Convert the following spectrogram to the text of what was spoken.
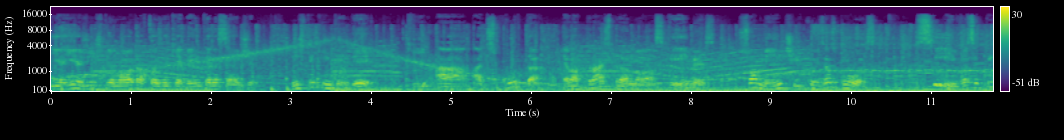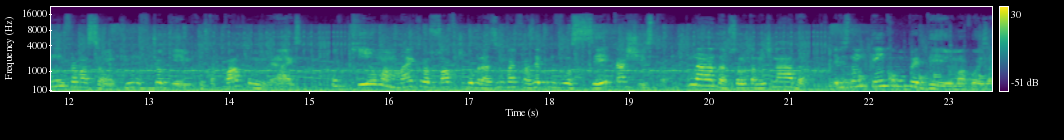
E aí a gente tem uma outra coisa que é bem interessante. A gente tem que entender que a, a disputa ela traz para nós gamers somente coisas boas. Se você tem a informação que um videogame custa 4 mil reais, o que uma Microsoft do Brasil vai fazer por você, caixista? Nada, absolutamente nada. Eles não têm como perder uma coisa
